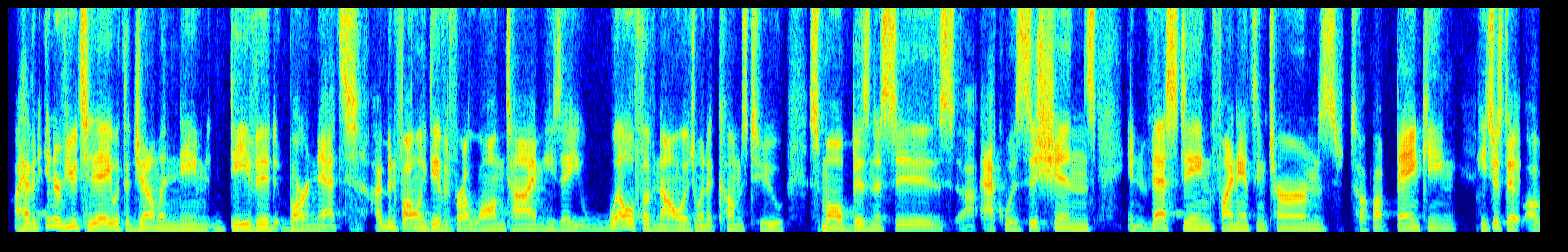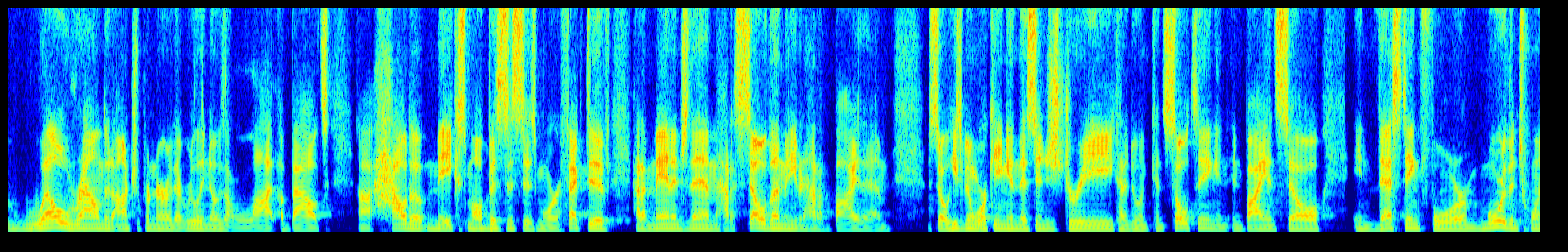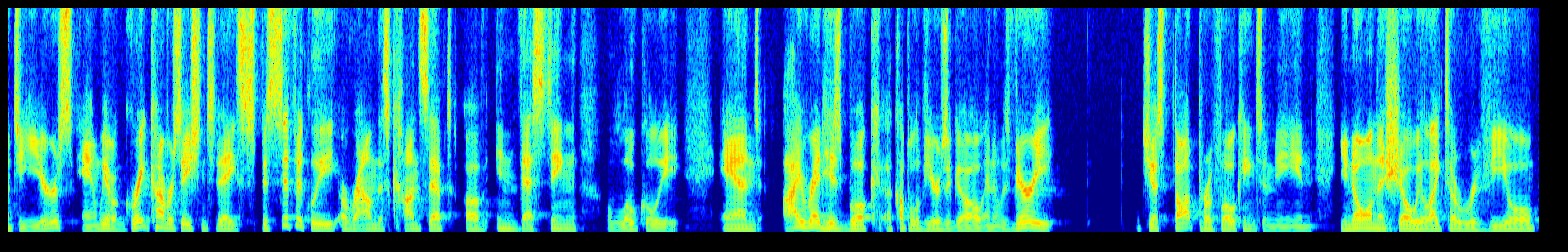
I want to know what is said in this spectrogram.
I have an interview today with a gentleman named David Barnett. I've been following David for a long time. He's a wealth of knowledge when it comes to small businesses, uh, acquisitions, investing, financing terms, talk about banking he's just a, a well-rounded entrepreneur that really knows a lot about uh, how to make small businesses more effective how to manage them how to sell them and even how to buy them. So he's been working in this industry kind of doing consulting and, and buy and sell investing for more than 20 years. And we have a great conversation today specifically around this concept of investing locally. And I read his book a couple of years ago and it was very just thought provoking to me. And you know, on this show, we like to reveal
